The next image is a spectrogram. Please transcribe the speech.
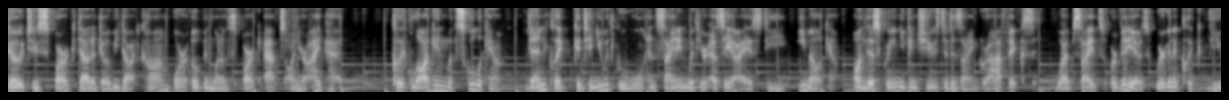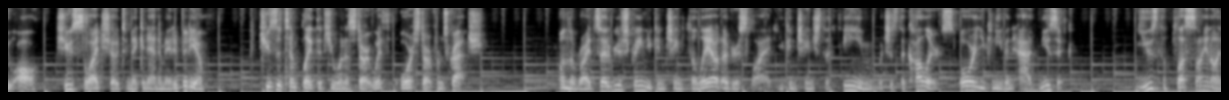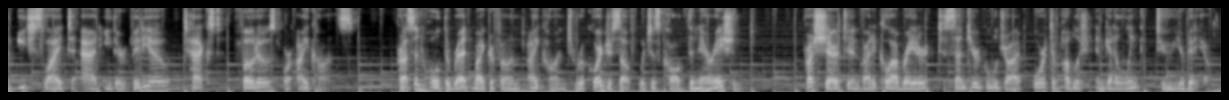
Go to spark.adobe.com or open one of the Spark apps on your iPad. Click Login with School Account. Then click Continue with Google and sign in with your SAISD email account. On this screen, you can choose to design graphics, websites, or videos. We're going to click View All. Choose Slideshow to make an animated video. Choose a template that you want to start with or start from scratch. On the right side of your screen, you can change the layout of your slide, you can change the theme, which is the colors, or you can even add music. Use the plus sign on each slide to add either video, text, photos, or icons. Press and hold the red microphone icon to record yourself, which is called the narration. Press share to invite a collaborator to send to your Google Drive or to publish and get a link to your video.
